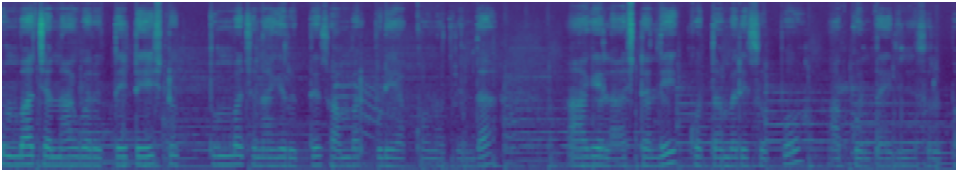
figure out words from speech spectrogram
ತುಂಬ ಚೆನ್ನಾಗಿ ಬರುತ್ತೆ. ಟೇಸ್ಟು ತುಂಬ ಚೆನ್ನಾಗಿರುತ್ತೆ ಸಾಂಬಾರು ಪುಡಿ ಹಾಕ್ಕೊಳೋದ್ರಿಂದ ಹಾಗೆ ಲಾಸ್ಟಲ್ಲಿ ಕೊತ್ತಂಬರಿ ಸೊಪ್ಪು ಹಾಕ್ಕೊತಾ ಇದ್ದೀನಿ ಸ್ವಲ್ಪ.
